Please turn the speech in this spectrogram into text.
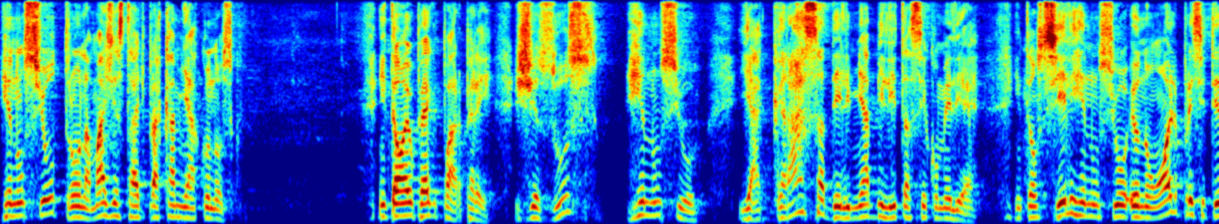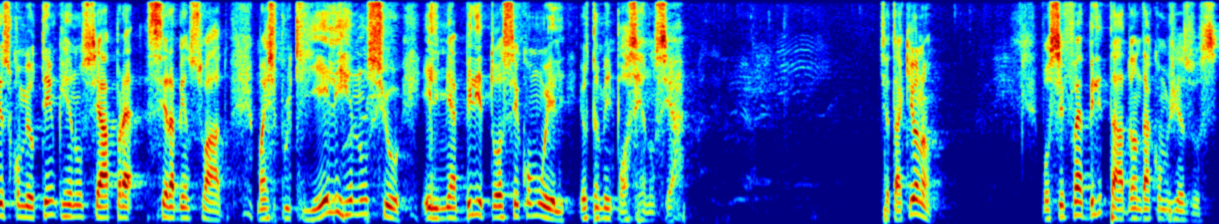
Renunciou o trono, a majestade para caminhar conosco. Então eu pego e paro: peraí. Jesus renunciou. E a graça dele me habilita a ser como ele é. Então, se ele renunciou, eu não olho para esse texto como eu tenho que renunciar para ser abençoado, mas porque ele renunciou, ele me habilitou a ser como ele, eu também posso renunciar. Você está aqui ou não? Você foi habilitado a andar como Jesus,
